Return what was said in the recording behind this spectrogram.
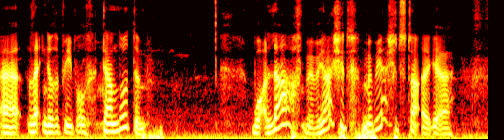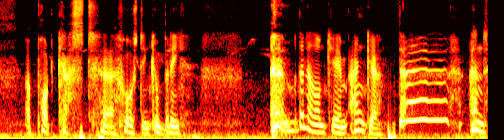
uh, letting other people download them what a laugh! Maybe I should maybe I should start a uh, a podcast uh, hosting company. but then along came Anchor, and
